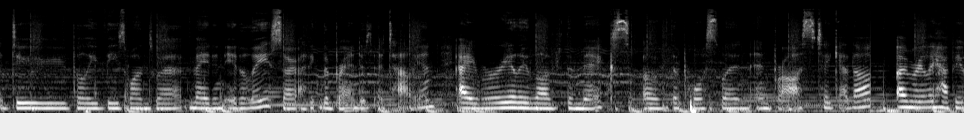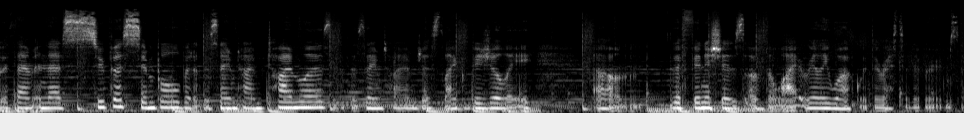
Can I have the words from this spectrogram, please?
I do believe these ones were made in Italy, so I think the brand is Italian. I really loved the mix of the porcelain and brass together. I'm really happy with them and they're super simple but at the same time timeless, at the same time just like visually um, the finishes of the light really work with the rest of the room. So,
